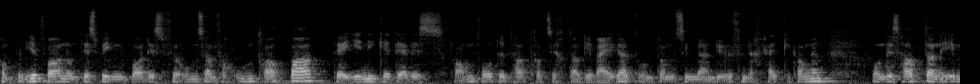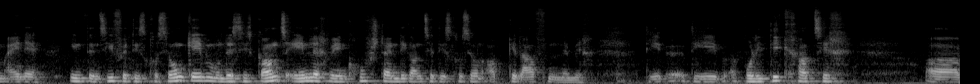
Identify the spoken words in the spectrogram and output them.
komponiert waren und deswegen war das für uns einfach untragbar. Derjenige, der das verantwortet hat, hat sich da geweigert und dann sind wir an die Öffentlichkeit gegangen und es hat dann eben eine intensive Diskussion gegeben und es ist ganz ähnlich wie in Kufstein die ganze Diskussion abgelaufen, nämlich die, die Politik hat sich, äh,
